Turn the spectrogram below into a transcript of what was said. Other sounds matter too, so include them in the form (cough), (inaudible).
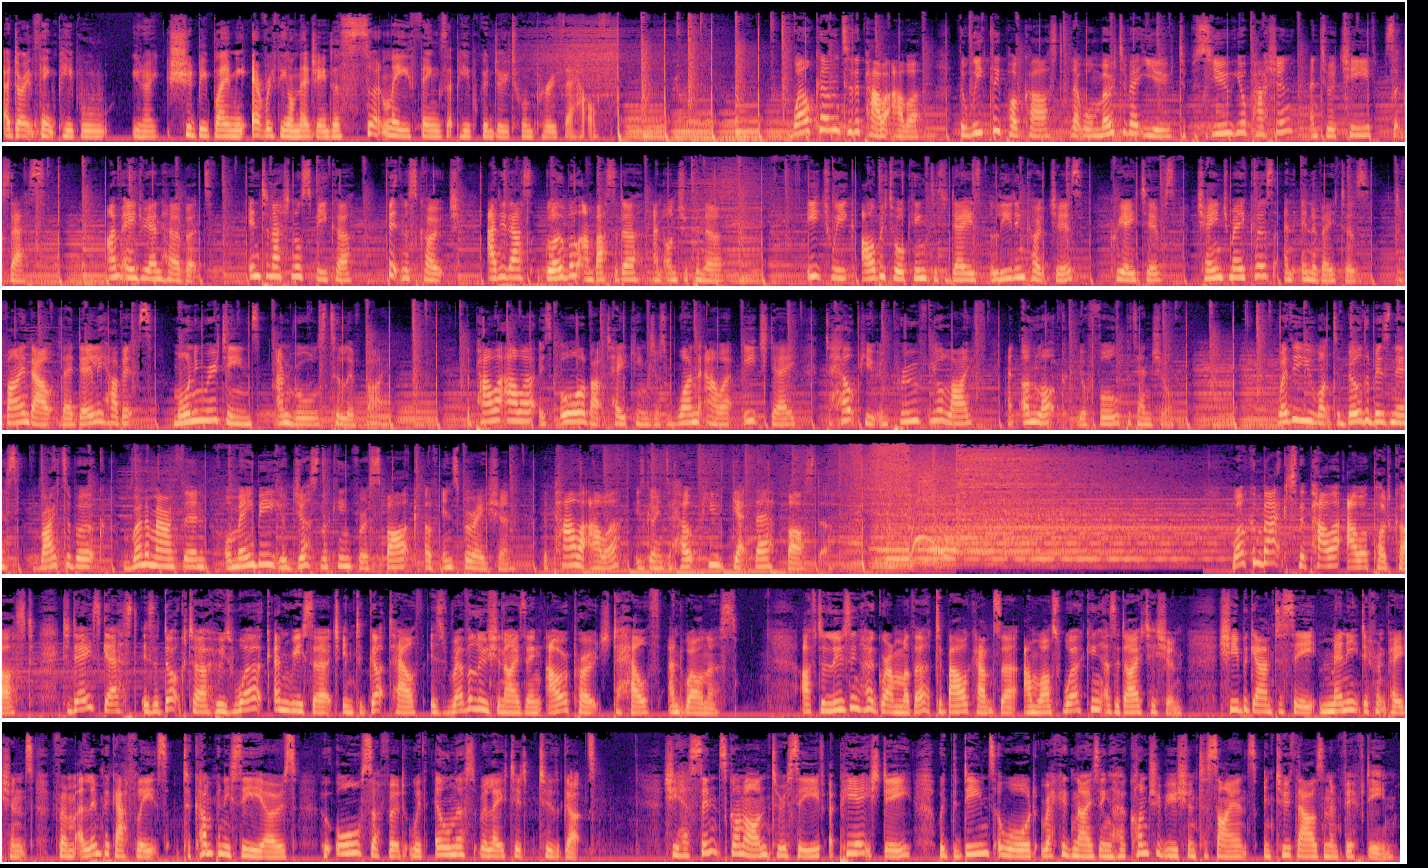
I don't think people, you know, should be blaming everything on their genes. There's certainly things that people can do to improve their health. Welcome to the Power Hour, the weekly podcast that will motivate you to pursue your passion and to achieve success. I'm Adrienne Herbert, international speaker, fitness coach, Adidas global ambassador, and entrepreneur. Each week, I'll be talking to today's leading coaches, creatives, change makers, and innovators to find out their daily habits, morning routines, and rules to live by. The Power Hour is all about taking just one hour each day to help you improve your life and unlock your full potential. Whether you want to build a business, write a book, run a marathon, or maybe you're just looking for a spark of inspiration, the Power Hour is going to help you get there faster. Welcome back to the Power Hour podcast. Today's guest is a doctor whose work and research into gut health is revolutionising our approach to health and wellness. After losing her grandmother to bowel cancer and whilst working as a dietitian, she began to see many different patients from Olympic athletes to company CEOs who all suffered with illness related to the gut. She has since gone on to receive a PhD with the Dean's Award recognising her contribution to science in 2015.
